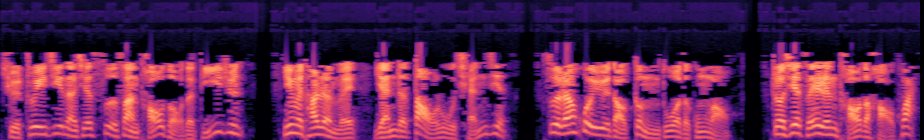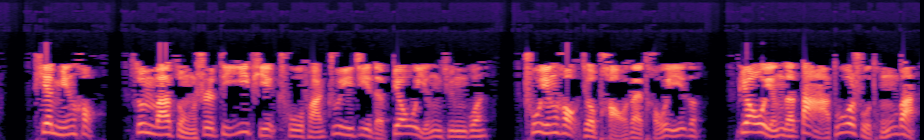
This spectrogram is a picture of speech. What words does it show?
去追击那些四散逃走的敌军，因为他认为沿着道路前进，自然会遇到更多的功劳。这些贼人逃得好快。天明后，孙把总是第一批出发追击的标营军官。出营后就跑在头一个，标营的大多数同伴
